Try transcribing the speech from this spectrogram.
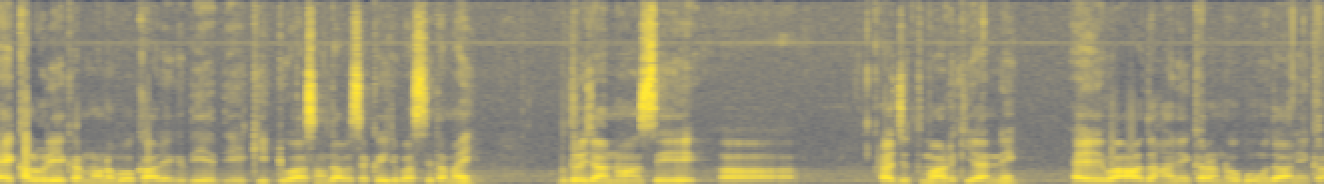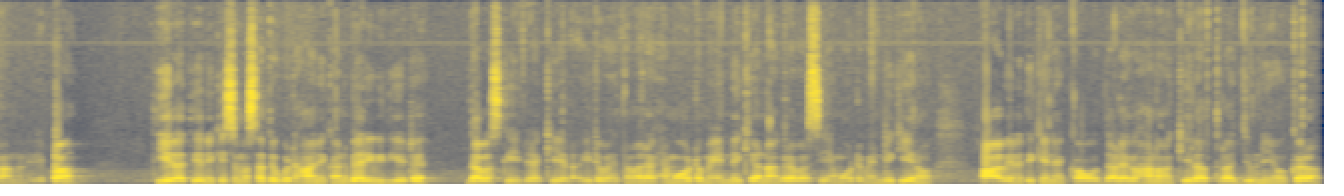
ඒ කලුරිය කරන අනුභව කාලයකදී ඒ කිට්ටු ආසන දවසක ඊට පස්සේ තමයි බුදුරජාන් වහන්සේ රජතුමාට කියන්නේ ඇයව ආදාහනය කරන්න හෝ භූම දානය කරන්න එපා. තියලා තියෙන කිසිම සතෙකුට හානි කරන්න බැරි විදියට දවස් කීපයක් කියලා. ඊට පස්සේ තමයි හැමෝටම එන්න කියන නගරවාසී හැමෝටම එන්න කියනවා. ආවේ නැති කෙනෙක් කවොත් දඩ ගහනවා කියලාත් රජු නියෝග කරා.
